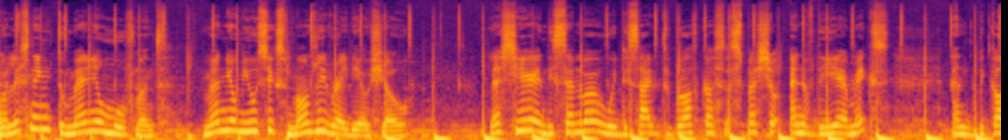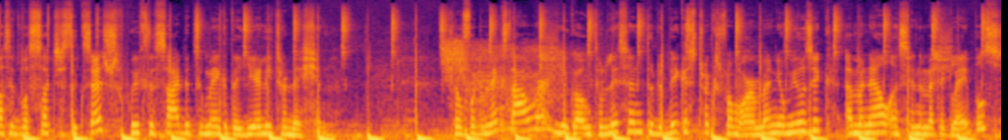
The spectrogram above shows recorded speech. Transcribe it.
You're listening to Manual Movement, Manual Music's monthly radio show. Last year in December, we decided to broadcast a special end of the year mix, and because it was such a success, we've decided to make it a yearly tradition. So for the next hour, you're going to listen to the biggest tracks from our manual music, MNL and cinematic labels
